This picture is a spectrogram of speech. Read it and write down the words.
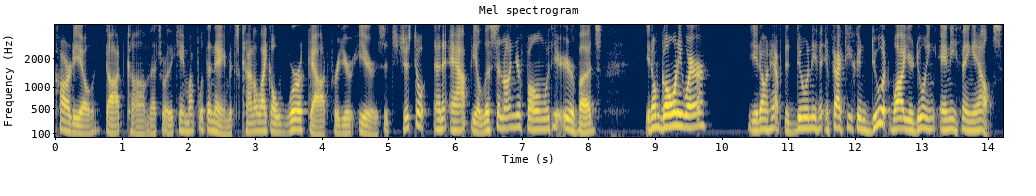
audiocardio.com. That's where they came up with the name. It's kind of like a workout for your ears. It's just a, an app. You listen on your phone with your earbuds. You don't go anywhere. You don't have to do anything. In fact, you can do it while you're doing anything else.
